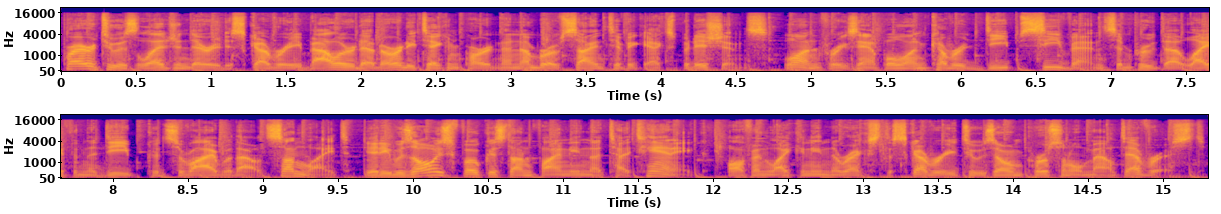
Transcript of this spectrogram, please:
Prior to his legendary discovery, Ballard had already taken part in a number of scientific expeditions. One, for example, uncovered deep sea vents and proved that life in the deep could survive without sunlight. Yet he was always focused focused on finding the Titanic, often likening the wreck's discovery to his own personal Mount Everest.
